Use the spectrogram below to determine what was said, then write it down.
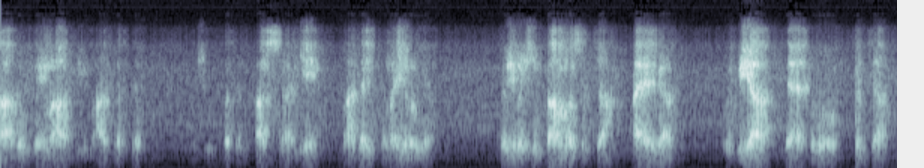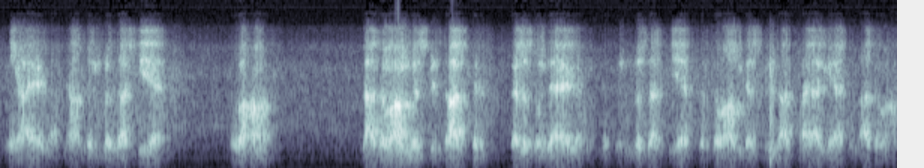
ساتوں کے معاف کی معذرت خاصہ یہ بادہ اجتماعی ہو گیا۔ کبھی مشہور کام اور سچا آئے گا۔ روپیہ جائے تو وہ سچا نہیں آئے گا۔ جہاں دن برداشتی ہے، تو وہاں لاتمام دستات پھر غلط ہو جائے گا۔ جب ضرورت آتی ہے پھر تمام بس دستات پایا گیا تو لاتمام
